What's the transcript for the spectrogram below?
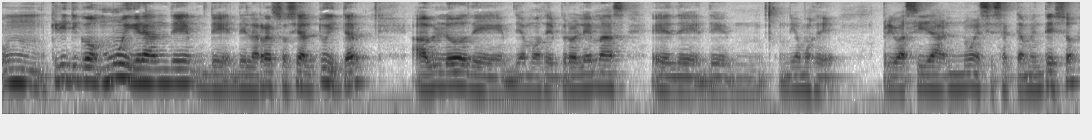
un crítico muy grande de, la red social Twitter. Habló de, digamos, de problemas de, digamos, de privacidad no es exactamente eso.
